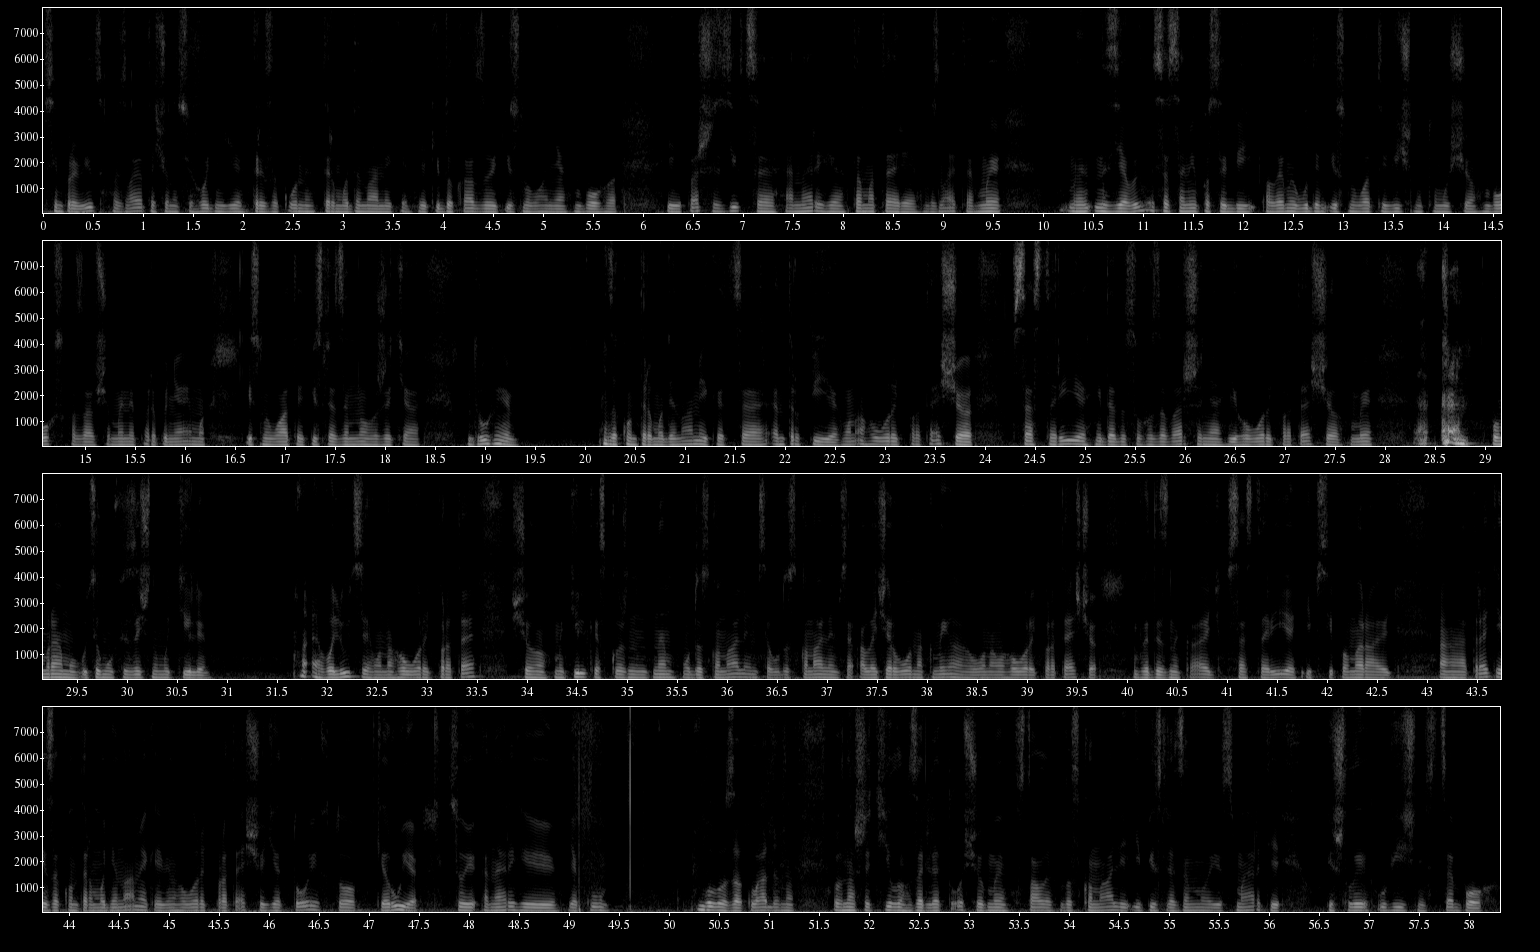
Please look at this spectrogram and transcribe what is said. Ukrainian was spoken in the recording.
Всім привіт! Ви знаєте, що на сьогодні є три закони термодинаміки, які доказують існування Бога. І перший з них це енергія та матерія. Ви знаєте, ми, не з'явилися самі по собі, але ми будемо існувати вічно, тому що Бог сказав, що ми не перепиняємо існувати після земного життя. Другий Закон термодинаміки це ентропія. Вона говорить про те, що все старіє, йде до свого завершення, і говорить про те, що ми помремо у цьому фізичному тілі. Еволюція вона говорить про те, що ми тільки з кожним днем удосконалюємося, удосконалюємося, але червона книга вона говорить про те, що види зникають, все старіє і всі помирають. А третій закон термодинаміки він говорить про те, що є той, хто керує цією енергією, яку було закладено в наше тіло задля того, щоб ми стали досконалі і після земної смерті пішли у вічність. Це Бог.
